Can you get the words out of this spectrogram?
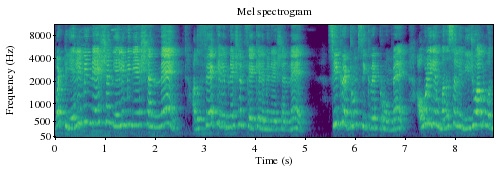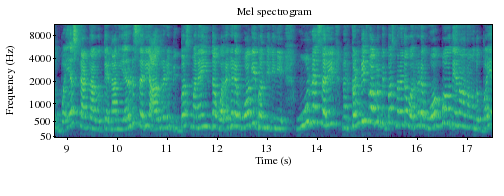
ಬಟ್ ಎಲಿಮಿನೇಷನ್ ಎಲಿಮಿನೇಷನ್ನೇ ಅದು ಫೇಕ್ ಎಲಿಮಿನೇಷನ್ ಫೇಕ್ ಎಲಿಮಿನೇಷನ್ನೇ ಸೀಕ್ರೆಟ್ ರೂಮ್ ಸೀಕ್ರೆಟ್ ರೂಮೇ ಅವಳಿಗೆ ಮನಸ್ಸಲ್ಲಿ ನಿಜವಾಗ್ಲೂ ಭಯ ಸ್ಟಾರ್ಟ್ ಆಗುತ್ತೆ. ನಾನು ಎರಡು ಸರಿ ಆಲ್ರೆಡಿ ಬಿಗ್ ಬಾಸ್ ಮನೆಯಿಂದ ಹೊರಗಡೆ ಹೋಗಿ ಬಂದಿದ್ದೀನಿ. ಮೂರನೇ ಸರಿ ನಾನು ಖಂಡಿತವಾಗ್ಲೂ ಬಿಗ್ ಬಾಸ್ ಮನೆಯಿಂದ ಹೊರಗಡೆ ಹೋಗ್ಬಹುದೇನೋ ಅನ್ನೋ ಒಂದು ಭಯ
